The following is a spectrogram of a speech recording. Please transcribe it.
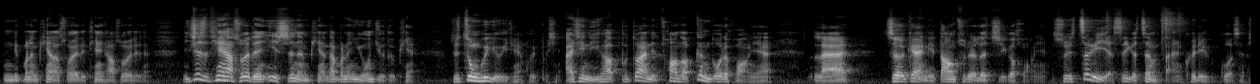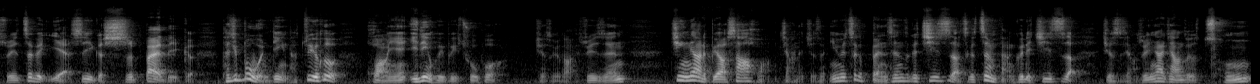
你不能骗了所有的天下所有的人。你即使天下所有的人一时能骗，但不能永久都骗，所以终归有一天会不行。而且你要不断的创造更多的谎言来遮盖你当初的那几个谎言，所以这个也是一个正反馈的一个过程。所以这个也是一个失败的一个，它就不稳定，它最后谎言一定会被戳破，就这个道理。所以人。尽量的不要撒谎，讲的就是因为这个本身这个机制啊，这个正反馈的机制啊就是这样，所以人家讲这个从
